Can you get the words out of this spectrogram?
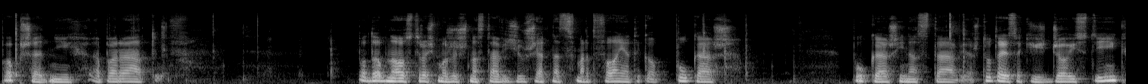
poprzednich aparatów. Podobno ostrość możesz nastawić już jak na smartfonie, tylko pukasz pukasz i nastawiasz. Tutaj jest jakiś joystick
